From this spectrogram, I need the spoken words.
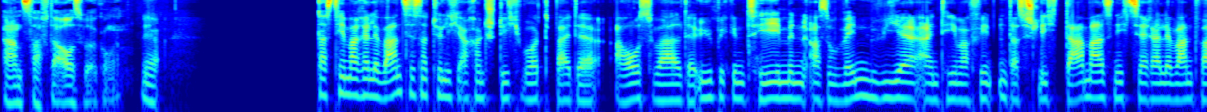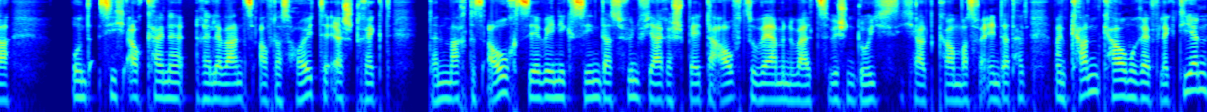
ernsthafte Auswirkungen. Ja. Das Thema Relevanz ist natürlich auch ein Stichwort bei der Auswahl der übrigen Themen. Also wenn wir ein Thema finden, das schlicht damals nicht sehr relevant war und sich auch keine Relevanz auf das Heute erstreckt, dann macht es auch sehr wenig Sinn, das fünf Jahre später aufzuwärmen, weil zwischendurch sich halt kaum was verändert hat. Man kann kaum reflektieren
